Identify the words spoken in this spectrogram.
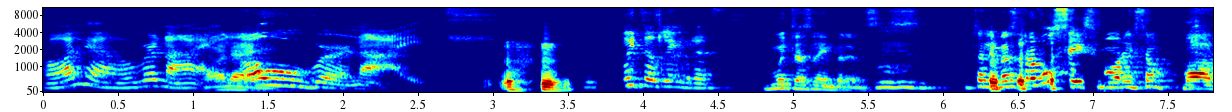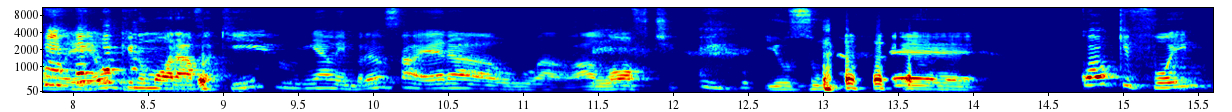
Olha, overnight. Olha overnight. Muitas lembranças. Muitas lembranças. Muitas lembranças para vocês que moram em São Paulo. Eu que não morava aqui, minha lembrança era a, a, Loft e o Zoom. É, qual que foi,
